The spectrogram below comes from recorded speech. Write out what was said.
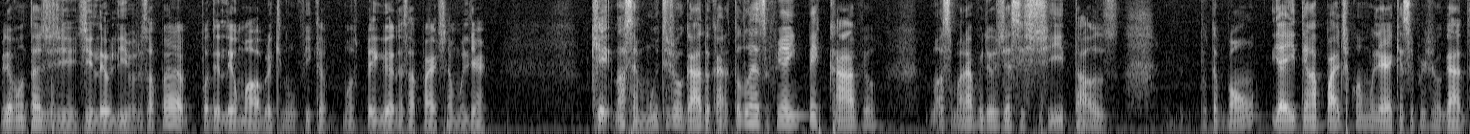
Me deu vontade de, de ler o livro só pra poder ler uma obra que não fica pegando essa parte da mulher. Porque, nossa, é muito jogado, cara. Todo o resto do filme é impecável. Nossa, maravilhoso de assistir e tal. Puta, bom. E aí tem uma parte com a mulher que é super jogada.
